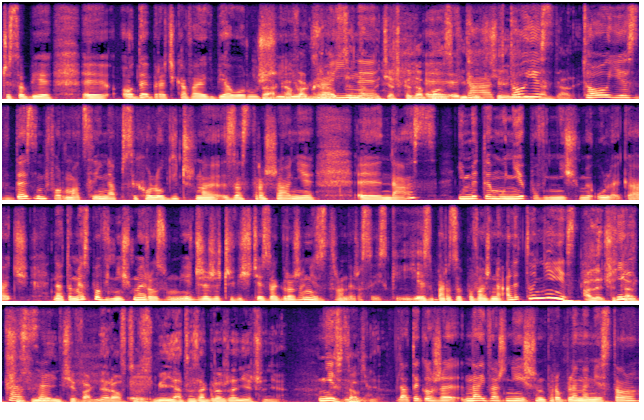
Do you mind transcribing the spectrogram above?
czy sobie e, odebrać kawałek Białorusi Tak, i Ukrainy. na wycieczkę do Polski by tak, chcieli to i jest, tak dalej. to jest dezinformacyjna, psychologiczne zastraszanie e, nas i my temu nie powinniśmy ulegać. Natomiast powinniśmy rozumieć, że rzeczywiście zagrożenie ze strony rosyjskiej jest bardzo poważne, ale to nie jest Ale czy tak przesunięcie Wagnerowców zmienia to zagrożenie, czy nie? Nie Istotnie. zmienia. Dlatego, że najważniejszym problemem jest to,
